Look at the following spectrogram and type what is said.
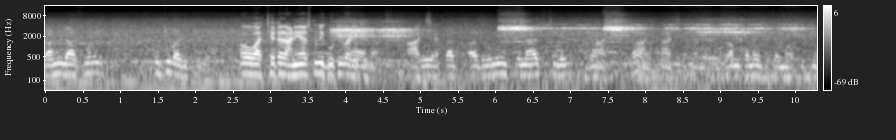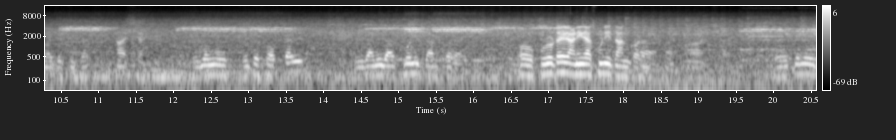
রানী রাসমণির কুটি বাড়ি ছিল। ও আচ্ছা এটা রানী রাসমণি কুঠি বাড়ি ছিল। হ্যাঁ, হ্যাঁ। আচ্ছা। এই আর- আর উনি নায়ক ছিলেন। হ্যাঁ, আচ্ছা। আচ্ছা মানে যেটা আচ্ছা। এবং এটা সবটাই রানী রাসমণি করা। ও পুরোটাই রানী রাসমণি দান করা। হ্যাঁ হ্যাঁ। আচ্ছা। এখানে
